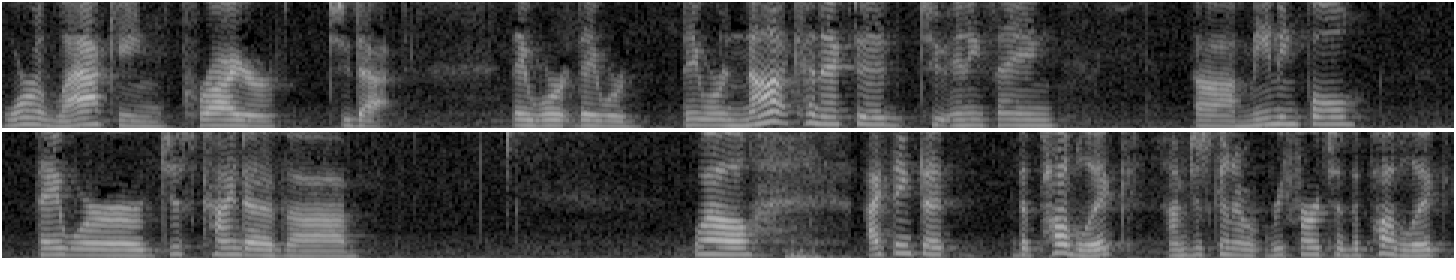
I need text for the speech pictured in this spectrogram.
were lacking prior to that. They were they were they were not connected to anything uh, meaningful. They were just kind of uh, well. I think that the public. I'm just going to refer to the public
